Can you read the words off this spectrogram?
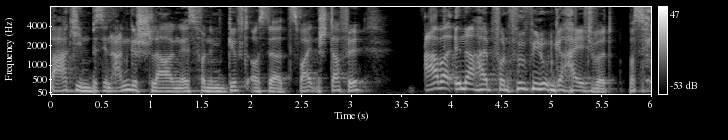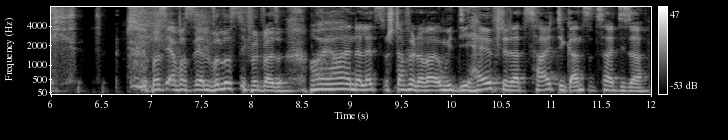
Baki ein bisschen angeschlagen ist von dem Gift aus der zweiten Staffel, aber innerhalb von fünf Minuten geheilt wird. Was ich, was ich einfach sehr lustig finde, weil so, oh ja, in der letzten Staffel, da war irgendwie die Hälfte der Zeit, die ganze Zeit dieser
